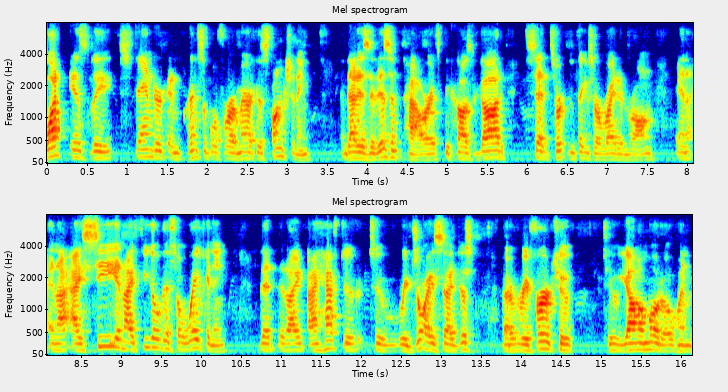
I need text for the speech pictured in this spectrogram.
what is the standard and principle for America's functioning? And that is, it isn't power. It's because God said certain things are right and wrong. And and I, I see and I feel this awakening that that I, I have to to rejoice. I just uh, refer to to Yamamoto when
